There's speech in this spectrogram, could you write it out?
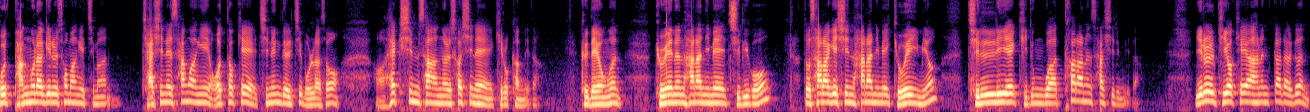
곧 방문하기를 소망했지만 자신의 상황이 어떻게 진행될지 몰라서 어, 핵심 사항을 서신에 기록합니다. 그 내용은 교회는 하나님의 집이고 또 살아계신 하나님의 교회이며 진리의 기둥과 터라는 사실입니다. 이를 기억해야 하는 까닭은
